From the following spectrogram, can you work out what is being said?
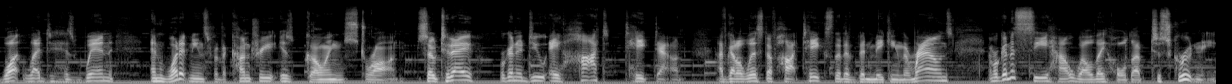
what led to his win and what it means for the country is going strong. So today, we're going to do a hot takedown. I've got a list of hot takes that have been making the rounds, and we're going to see how well they hold up to scrutiny.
